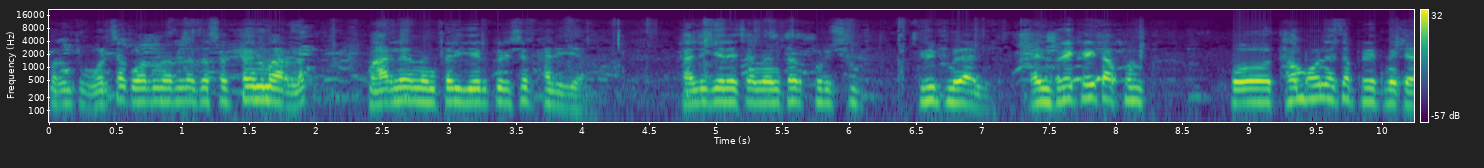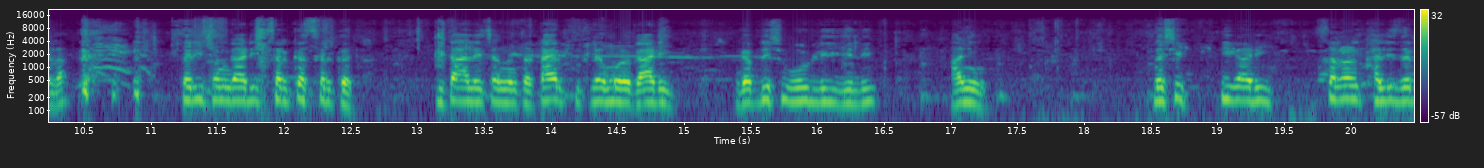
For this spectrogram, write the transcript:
परंतु वरच्या कॉर्नरला जसं टर्न मारला मारल्यानंतर एअर प्रेशर खाली गेला. खाली गेल्याच्यानंतर थोडीशी ग्रीप मिळाली. हँड ब्रेकही टाकून थांबवण्याचा प्रयत्न केला. तरी पण गाडी सरकत सरकत तिथं आल्याच्यानंतर टायर फुटल्यामुळे गाडी गबदेशी ओढली गेली. आणि नशीब ती गाडी सरळ खाली जर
